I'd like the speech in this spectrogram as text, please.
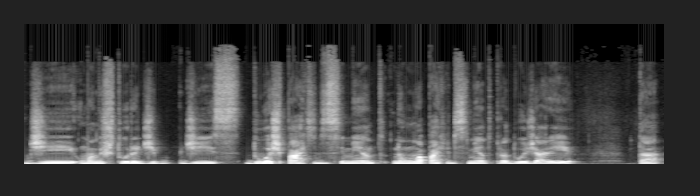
de uma mistura de, de duas partes de cimento, não, uma parte de cimento para duas de areia, tá?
